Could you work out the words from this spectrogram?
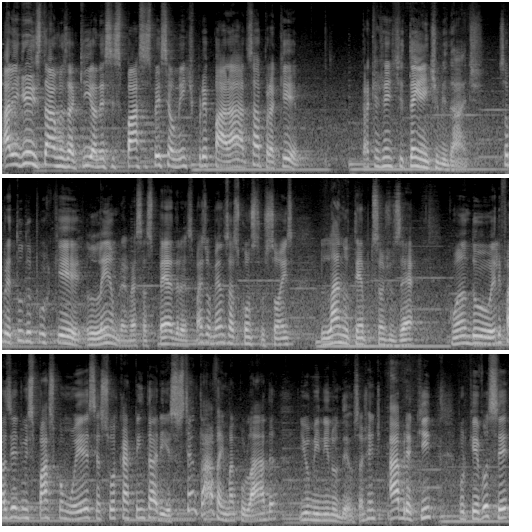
Alegria estarmos aqui ó, nesse espaço especialmente preparado, sabe para quê? Para que a gente tenha intimidade sobretudo porque lembra essas pedras, mais ou menos as construções lá no tempo de São José, quando ele fazia de um espaço como esse a sua carpintaria, sustentava a Imaculada e o Menino Deus. A gente abre aqui porque você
